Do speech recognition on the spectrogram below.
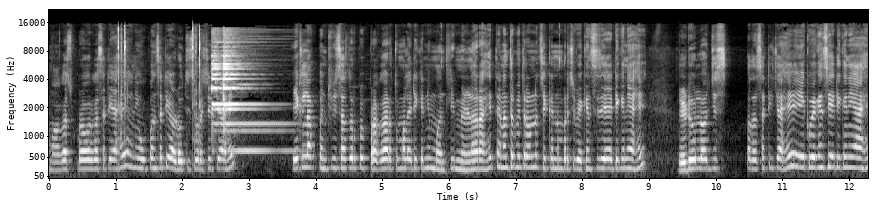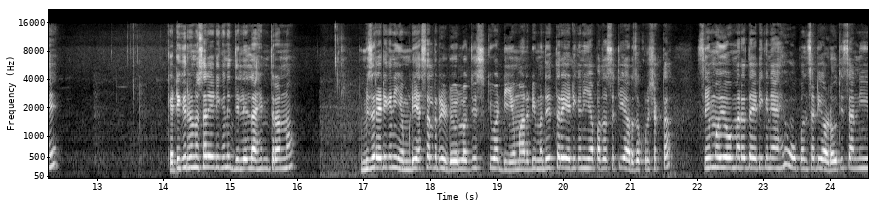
मागास प्रवर्गासाठी आहे आणि ओपनसाठी अडोतीस वर्षाची आहे. एक लाख पंचवीस हजार रुपये पगार तुम्हाला या ठिकाणी मंथली मिळणार आहे. त्यानंतर मित्रांनो सेकंड नंबरची वॅकन्सी या ठिकाणी आहे. रेडिओलॉजिस्ट पदासाठीची आहे. एक वॅकन्सी या ठिकाणी आहे. कॅटेगरीनुसार या ठिकाणी दिलेलं आहे मित्रांनो. तुम्ही जर या ठिकाणी एम डी असाल रेडिओलॉजिस्ट किंवा डी एम आर डीमध्ये तर या ठिकाणी या पदासाठी अर्ज करू शकता. सेम वयोमर्यादा या ठिकाणी आहे. ओपनसाठी अडवतीस आणि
